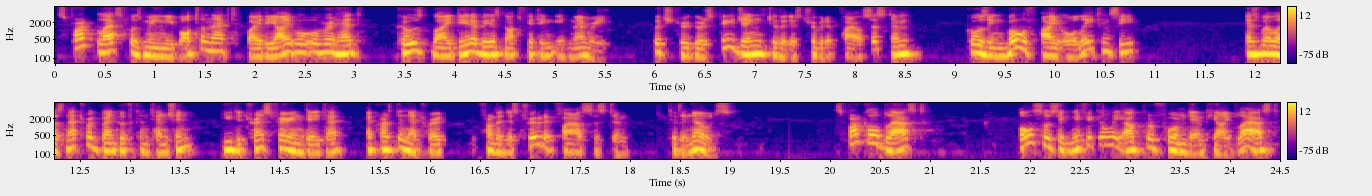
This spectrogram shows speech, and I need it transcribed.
Spark BLAST was mainly bottlenecked by the I.O. overhead caused by database not fitting in memory, which triggers paging to the distributed file system, causing both I.O. latency as well as network bandwidth contention due to transferring data across the network from the distributed file system to the nodes. SparkLeBLAST also significantly outperformed MPI BLAST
